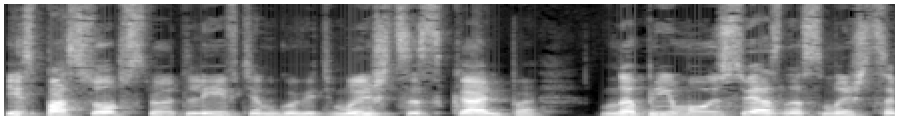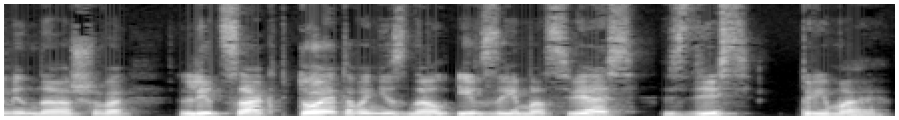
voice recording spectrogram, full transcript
и способствует лифтингу, ведь мышцы скальпа напрямую связаны с мышцами нашего лица. Кто этого не знал, и взаимосвязь здесь прямая.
